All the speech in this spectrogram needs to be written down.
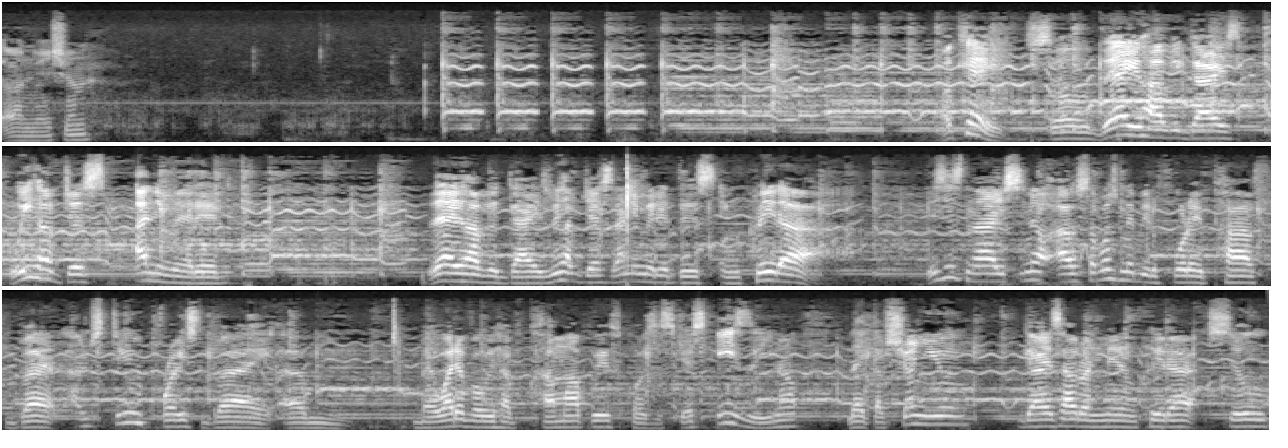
Our animation. okay so there you have it guys we have just animated there you have it guys. We have just animated this in Krita. This is nice. You know I was supposed maybe to follow a path but I'm still impressed by um by whatever we have come up with because it's just easy you know? Like I've shown you guys how to animate in Krita so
